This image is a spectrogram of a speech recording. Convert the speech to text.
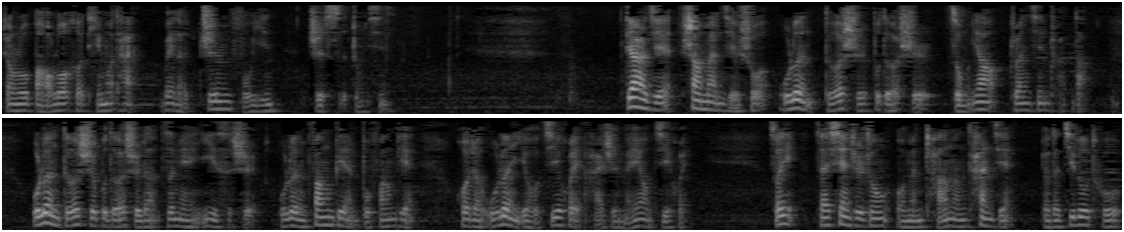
正如保罗和提摩太为了真福音至死忠心。第二节上半节说，无论得时不得时，总要专心传道。无论得时不得时的字面意思是，无论方便不方便，或者无论有机会还是没有机会。所以在现实中，我们常能看见。有的基督徒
